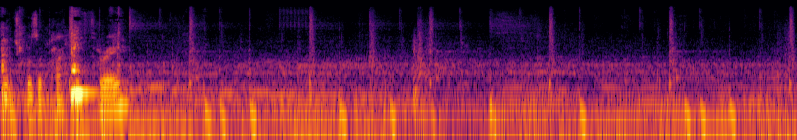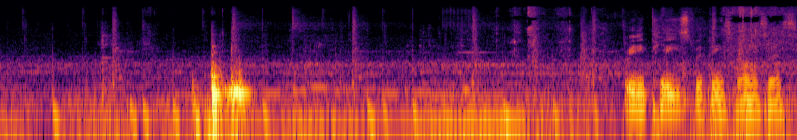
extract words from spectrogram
which was a pack of three. Really pleased with these vases.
